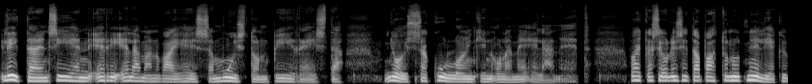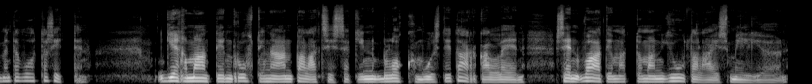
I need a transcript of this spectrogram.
liittäen siihen eri elämänvaiheissa muiston piireistä, joissa kulloinkin olemme eläneet, vaikka se olisi tapahtunut 40 vuotta sitten. Germantin ruhtinaan palatsissakin Block muisti tarkalleen sen vaatimattoman juutalaismiljöön,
